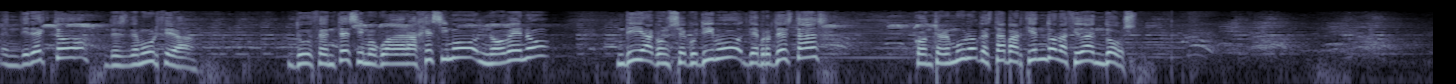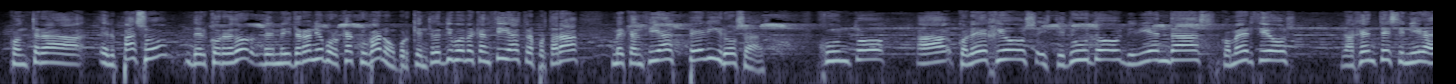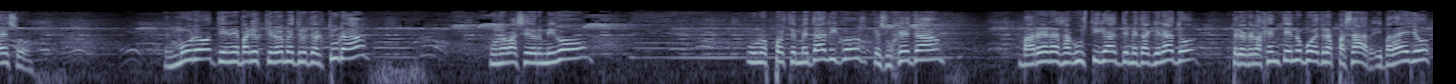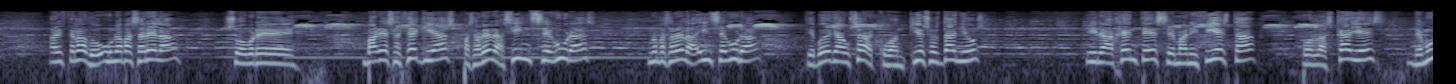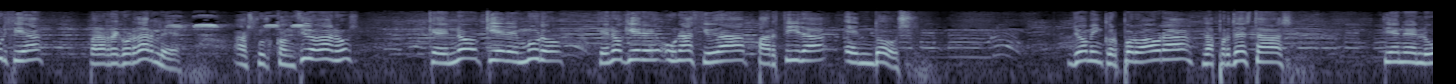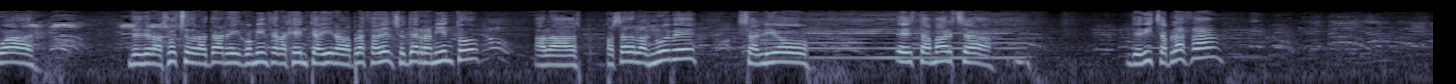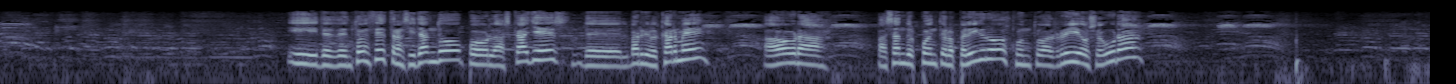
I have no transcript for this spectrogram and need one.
en directo desde Murcia. Ducentésimo cuadragésimo noveno día consecutivo de protestas contra el muro que está partiendo la ciudad en dos. Contra el paso del corredor del Mediterráneo por el casco urbano, porque en todo tipo de mercancías transportará mercancías peligrosas, junto a colegios, institutos, viviendas, comercios. La gente se niega a eso. El muro tiene varios kilómetros de altura, una base de hormigón, unos postes metálicos que sujetan barreras acústicas de metaquilato, pero que la gente no puede traspasar. Y para ello han instalado una pasarela sobre varias acequias, pasarelas inseguras, una pasarela insegura que puede causar cuantiosos daños y la gente se manifiesta por las calles de Murcia para recordarle a sus conciudadanos que no quieren muro, que no quieren una ciudad partida en dos. Yo me incorporo ahora, las protestas tienen lugar desde las 8 de la tarde y comienza la gente a ir a la plaza del soterramiento. A las pasadas las 9 salió esta marcha de dicha plaza. Y desde entonces transitando por las calles del barrio del Carmen, ahora pasando el puente de los peligros junto al río Segura.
